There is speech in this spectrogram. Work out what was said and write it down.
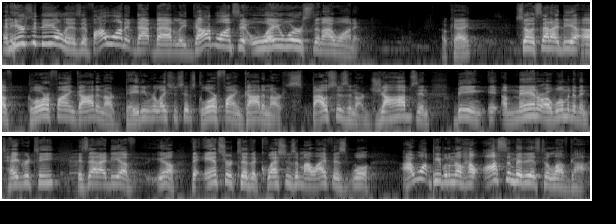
And here's the deal is if I want it that badly, God wants it way worse than I want it. Okay? So it's that idea of glorifying God in our dating relationships, glorifying God in our spouses, in our jobs, and being a man or a woman of integrity. Amen. Is that idea of, you know, the answer to the questions in my life is, well, I want people to know how awesome it is to love God.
